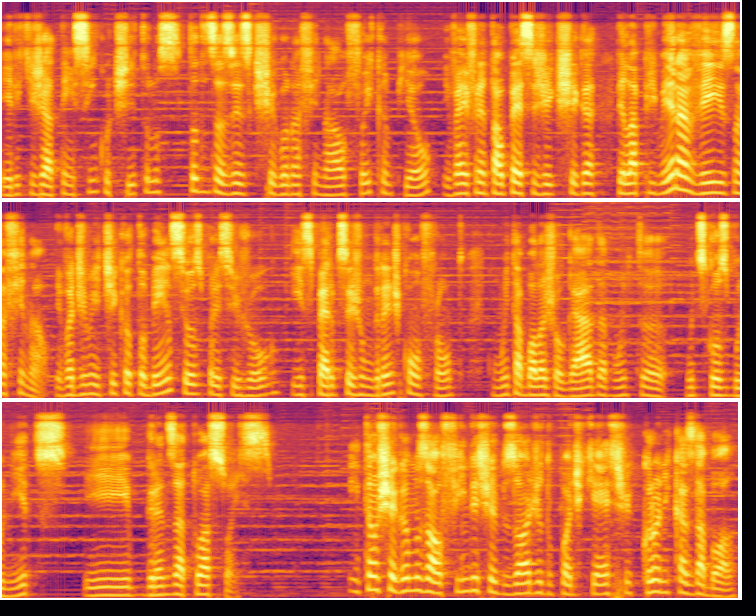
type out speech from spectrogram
ele que já tem cinco títulos, todas as vezes que chegou na final foi campeão e vai enfrentar o PSG que chega pela primeira vez na final. Eu vou admitir que eu estou bem ansioso para esse jogo e espero que seja um grande confronto, com muita bola jogada, muita, muitos gols bonitos e grandes atuações. Então chegamos ao fim deste episódio do podcast Crônicas da Bola.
